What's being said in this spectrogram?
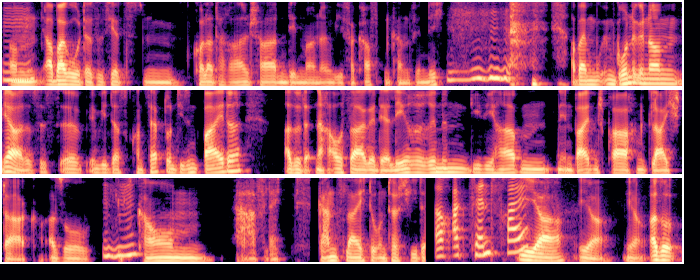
Ähm, mhm. Um, aber gut, das ist jetzt ein Kollateralschaden, den man irgendwie verkraften kann, finde ich. aber im, im, Grunde genommen, ja, das ist äh, irgendwie das Konzept und die sind beide, also nach Aussage der Lehrerinnen, die sie haben, in beiden Sprachen gleich stark. Also mhm. gibt es kaum ja, vielleicht ganz leichte Unterschiede. Auch akzentfrei? Ja, ja, ja. Also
